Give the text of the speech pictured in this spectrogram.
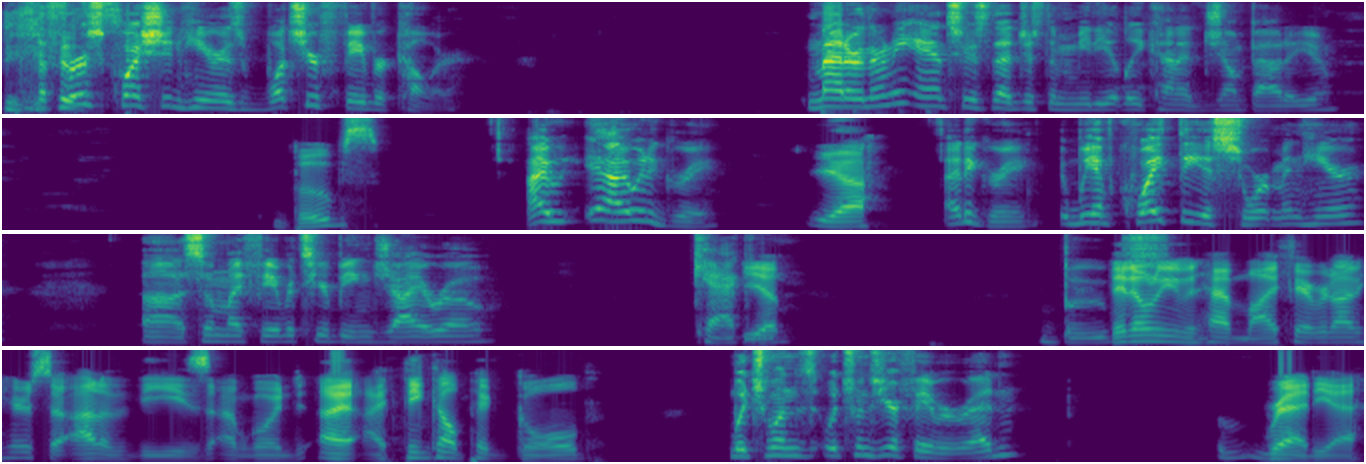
The first question here is what's your favorite color? Matt, are there any answers that just immediately kind of jump out at you? boobs. I yeah, I would agree. Yeah. I'd agree. We have quite the assortment here. Uh, some of my favorites here being gyro, khaki, Yep. boobs. They don't even have my favorite on here, so out of these, I'm going. To, I I think I'll pick gold. Which one's Which one's your favorite? Red. Red, yeah,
